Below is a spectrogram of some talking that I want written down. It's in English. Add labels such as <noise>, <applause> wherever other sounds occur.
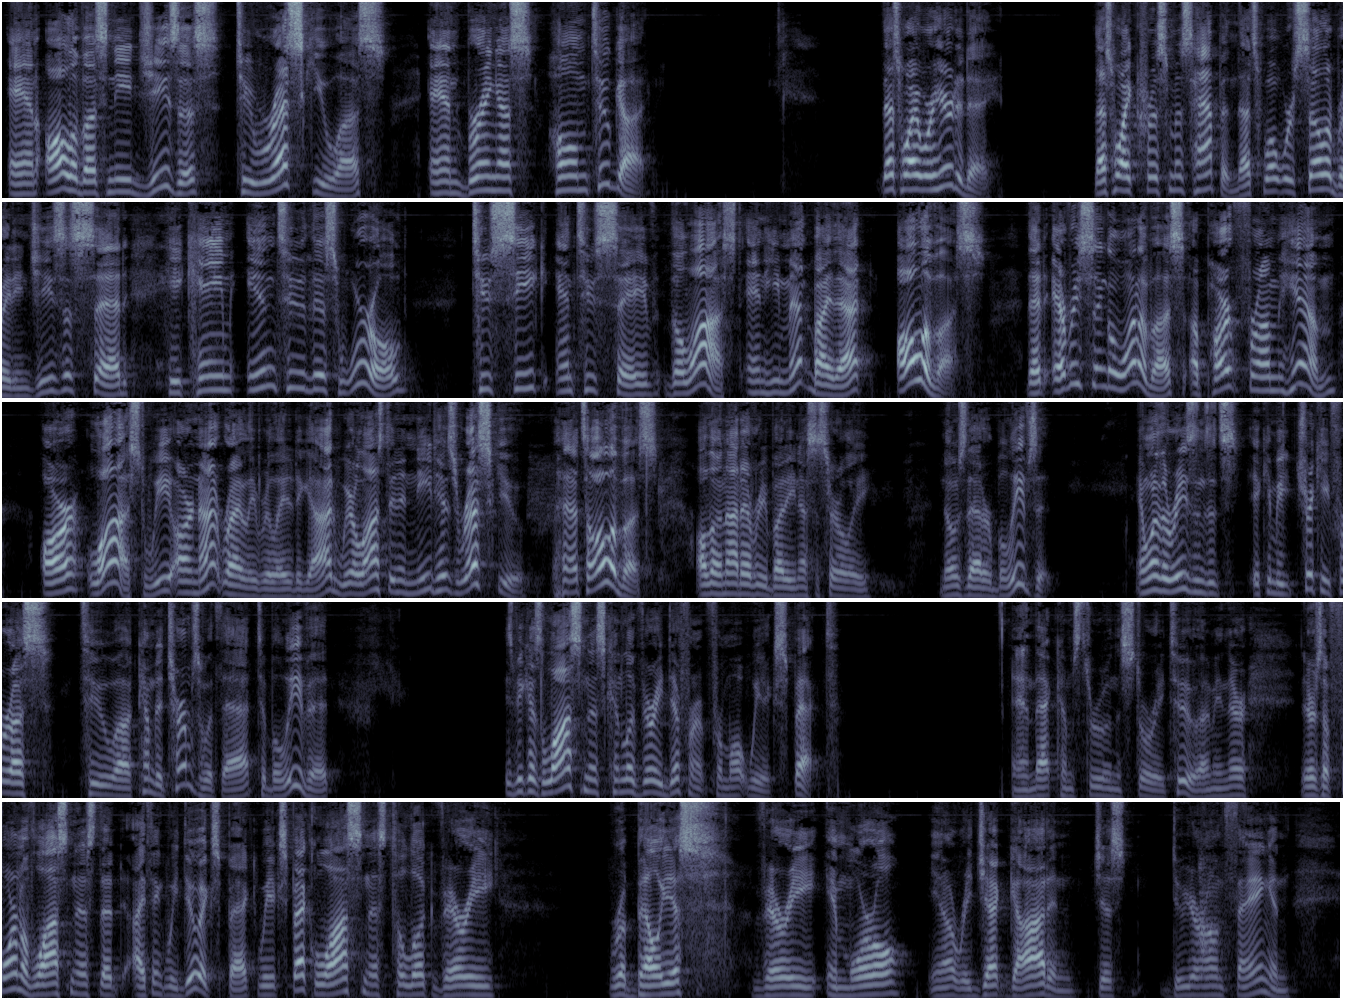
and all of us need Jesus to rescue us and bring us home to God. That's why we're here today. That's why Christmas happened. That's what we're celebrating. Jesus said he came into this world to seek and to save the lost. And he meant by that all of us that every single one of us, apart from Him, are lost. We are not rightly related to God. We are lost and need His rescue. <laughs> That's all of us, although not everybody necessarily knows that or believes it. And one of the reasons it's, it can be tricky for us to uh, come to terms with that, to believe it, is because lostness can look very different from what we expect. And that comes through in the story, too. I mean, there there's a form of lostness that I think we do expect. We expect lostness to look very rebellious, very immoral, you know, reject God and just do your own thing and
